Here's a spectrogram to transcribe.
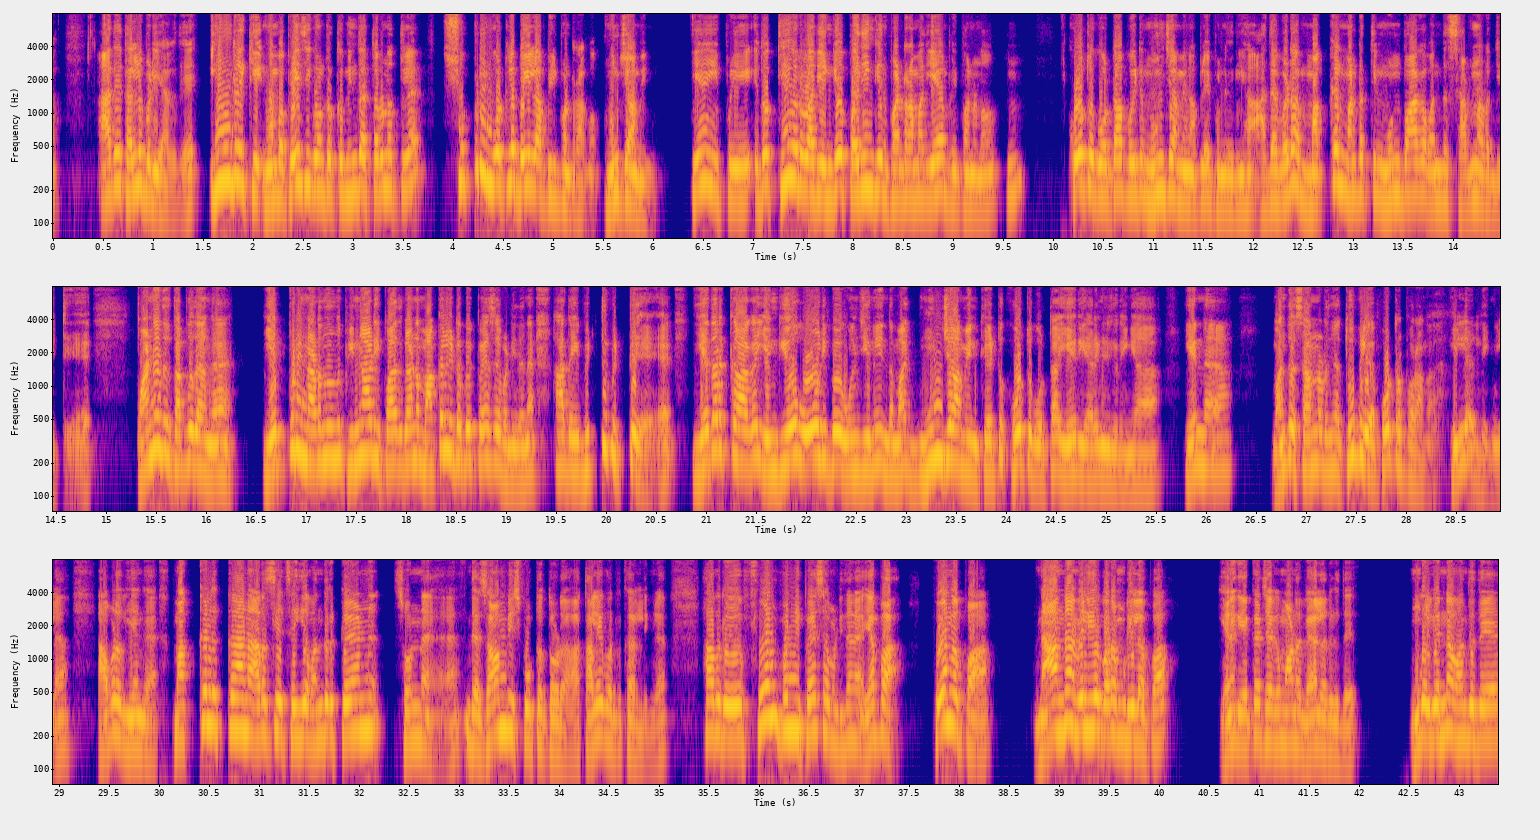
அதே தள்ளுபடி ஆகுது இன்றைக்கு நம்ம பேசிக்கொண்டிருக்கும் இந்த தருணத்துல சுப்ரீம் கோர்ட்ல பெயில் அப்பீல் பண்றாங்க முன்ஜாமீன். ஏன் இப்படி ஏதோ தீவிரவாதி எங்கேயோ பதுங்கி பண்ற மாதிரி ஏன் அப்படி பண்ணணும்? கோர்ட்டு கோர்ட்டா போயிட்டு முன்ஜாமீன் அப்ளை பண்ணுறீங்க அதை விட மக்கள் மன்றத்தின் முன்பாக வந்து சரணடைஞ்சிட்டு பண்ணது தப்புதாங்க. எப்படி நடந்தது பின்னாடி பாதுகாண்டு மக்கள்கிட்ட போய் பேச வேண்டியதானே அதை விட்டு விட்டு எதற்காக எங்கேயோ ஓடி போய் ஒஞ்சின்னு இந்த மாதிரி முன்ஜாமீன் கேட்டு கோர்ட்டு கோர்ட்டா ஏறி இறங்கிக்கிறீங்க என்ன? வந்து சரணடைஞ்சா தூக்கிலியா போட்டு போறாங்க. இல்ல இல்லைங்களா? அவ்வளவு ஏங்க மக்களுக்கான அரசியல் செய்ய வந்திருக்கேன்னு சொன்ன இந்த ஜாம்பிஸ் கூட்டத்தோட தலைவர் இருக்கார் இல்லைங்களா? அவரு ஃபோன் பண்ணி பேச வேண்டியதானே ஏப்பா போங்கப்பா. நான் தான் வெளியே வர முடியலப்பா. எனக்கு எக்கச்சக்கமான வேலை இருக்குது. உங்களுக்கு என்ன வந்தது?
